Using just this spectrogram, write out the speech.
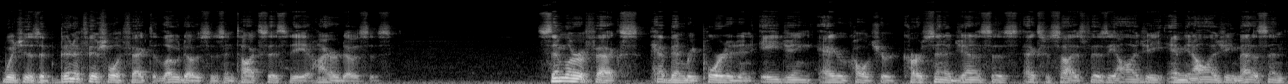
which is a beneficial effect at low doses and toxicity at higher doses. Similar effects have been reported in aging, agriculture, carcinogenesis, exercise physiology, immunology, medicine,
